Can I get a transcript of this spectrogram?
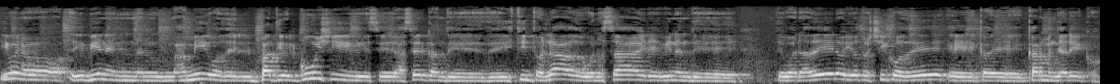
Y bueno, vienen amigos del patio del Cunchi que se acercan de, distintos lados, de Buenos Aires, vienen de, Varadero y otros chicos de eh, Carmen de Areco.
